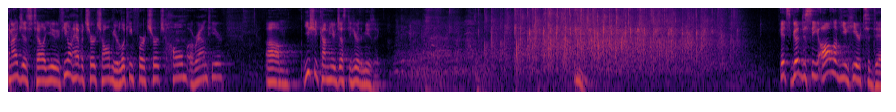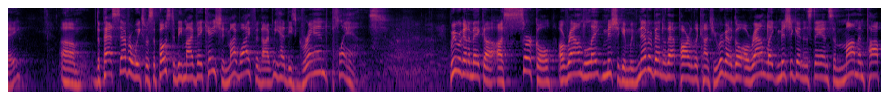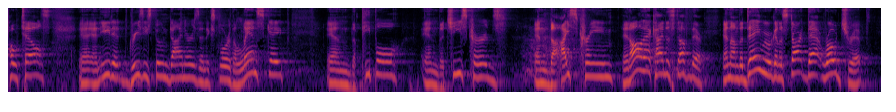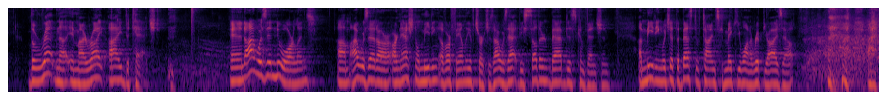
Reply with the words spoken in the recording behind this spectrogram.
Can I just tell you, if you don't have a church home, you're looking for a church home around here, um, you should come here just to hear the music. It's good to see all of you here today. Um, the past several weeks was supposed to be my vacation. My wife and I, we had these grand plans. We were going to make a, a, circle around Lake Michigan. We've never been to that part of the country. We're going to go around Lake Michigan and stay in some mom and pop hotels and, and eat at Greasy Spoon diners and explore the landscape and the people and the cheese curds and the ice cream and all that kind of stuff there. And on the day we were going to start that road trip, the retina in my right eye detached. And I was in New Orleans. Um, I was at our, our national meeting of our family of churches. I was at the Southern Baptist Convention, a meeting which, at the best of times, can make you want to rip your eyes out. I,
